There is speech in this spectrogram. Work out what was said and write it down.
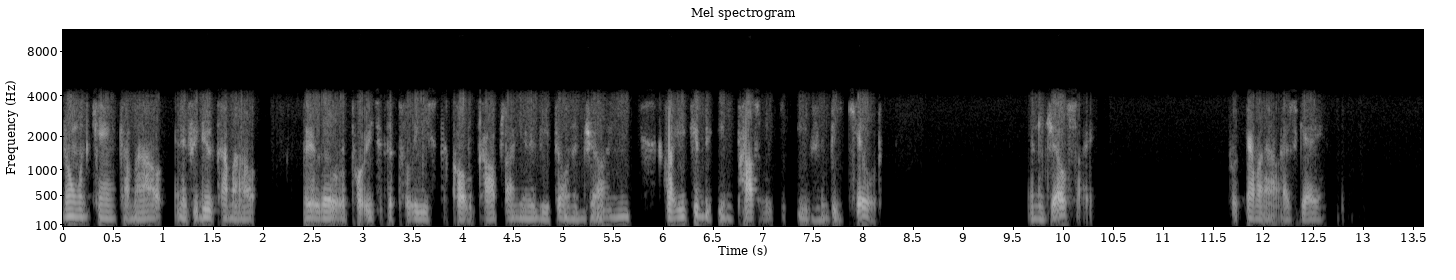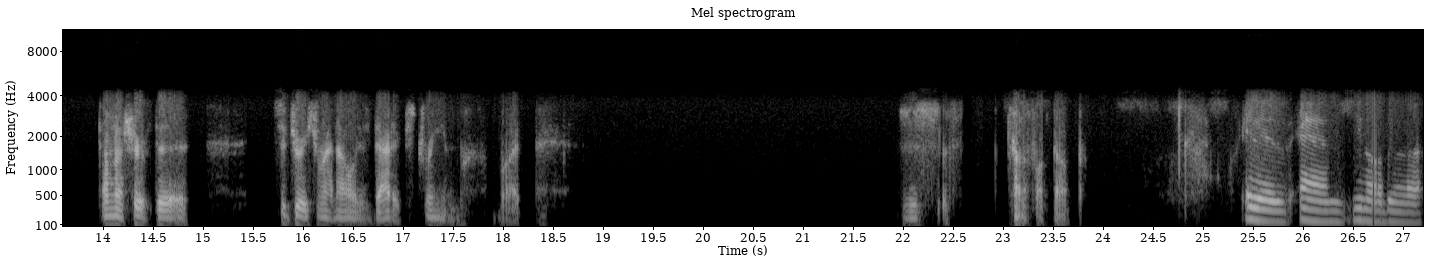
no one can come out. And if you do come out they'll, they'll report you to the police to call the cops on you to be thrown in jail. And you, you could be, possibly even be killed in a jail site for coming out as gay. I'm not sure if the situation right now is that extreme, but just it's kind of fucked up. It is, and you know the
